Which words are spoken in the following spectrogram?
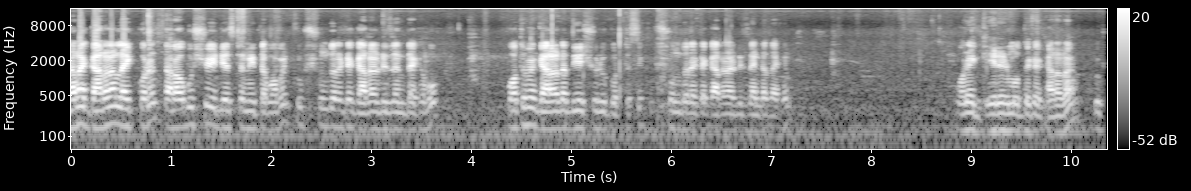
যারা লাইক করেন, তারা অবশ্যই এই নিতে খুব সুন্দর একটা গারারা ডিজাইন দেখাবো। প্রথমে গারারা দিয়ে শুরু করতেছি। খুব সুন্দর একটা গারারা ডিজাইনটা দেখেন। অনেক ঘেরের মধ্যে একটা গারারা। খুব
